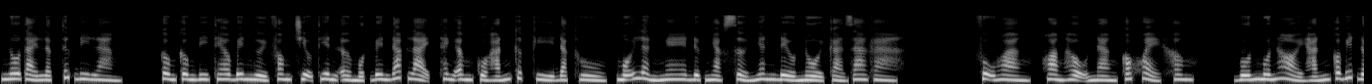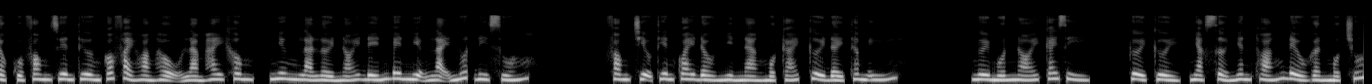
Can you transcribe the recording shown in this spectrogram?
nô tài lập tức đi làm. Công công đi theo bên người Phong Triệu Thiên ở một bên đáp lại, thanh âm của hắn cực kỳ đặc thù, mỗi lần nghe được nhạc sở nhân đều nổi cả da gà. Phụ hoàng, hoàng hậu nàng có khỏe không? Vốn muốn hỏi hắn có biết độc của Phong Duyên Thương có phải hoàng hậu làm hay không, nhưng là lời nói đến bên miệng lại nuốt đi xuống. Phong Triệu Thiên quay đầu nhìn nàng một cái cười đầy thâm ý. Người muốn nói cái gì? Cười cười, nhạc sở nhân thoáng đều gần một chút.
